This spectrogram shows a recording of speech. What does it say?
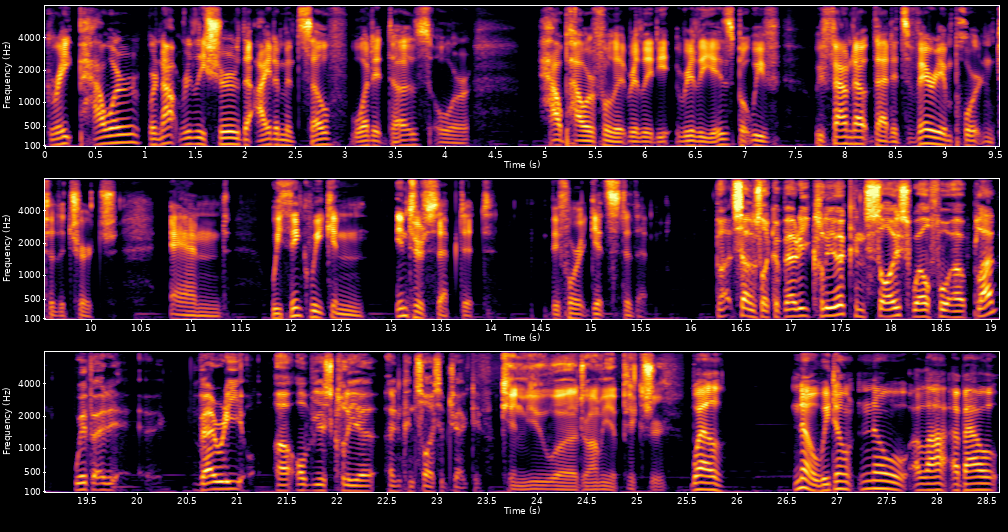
great power. We're not really sure the item itself, what it does, or how powerful it really really is, but we've we've found out that it's very important to the church, and we think we can intercept it before it gets to them. That sounds like a very clear, concise, well thought out plan with a very uh, obvious, clear, and concise objective. Can you uh, draw me a picture? Well, no, we don't know a lot about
